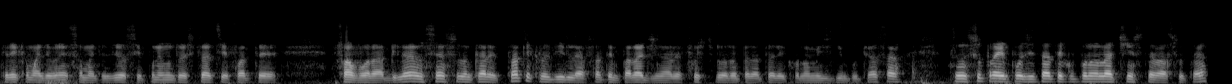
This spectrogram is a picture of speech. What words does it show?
cred că mai devreme sau mai târziu o să-i punem într-o situație foarte favorabilă, în sensul în care toate clădirile aflate în paragine ale foștilor operatori economici din Buceasa sunt supraimpozitate cu până la 500%,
